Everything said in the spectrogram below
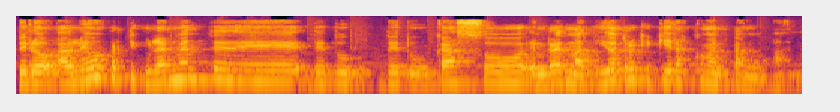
pero hablemos particularmente de, tu, de tu, caso en RedMat y otro que quieras comentarnos, Ana.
